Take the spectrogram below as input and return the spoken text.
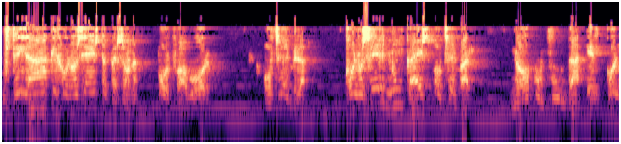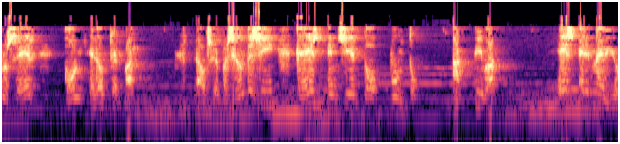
Usted dirá que conoce a esta persona. Por favor, obsérvela. Conocer nunca es observar. No confunda el conocer con el observar. La observación de sí, que es en cierto punto activa, es el medio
